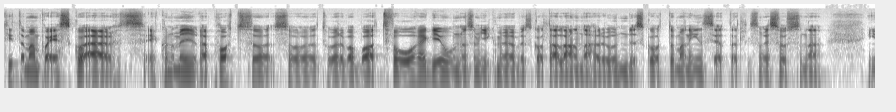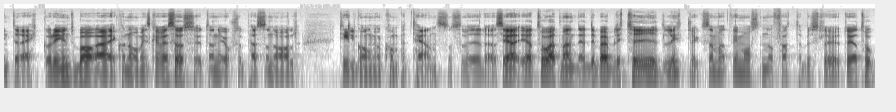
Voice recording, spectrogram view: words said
Tittar man på SKRs ekonomirapport så, så tror jag det var bara två regioner som gick med överskott, alla andra hade underskott och man insett att liksom resurserna inte räcker. Och det är ju inte bara ekonomiska resurser utan det är också personal, tillgång och kompetens och så vidare. Så jag, jag tror att man, det börjar bli tydligt liksom att vi måste nog fatta beslut och jag tror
